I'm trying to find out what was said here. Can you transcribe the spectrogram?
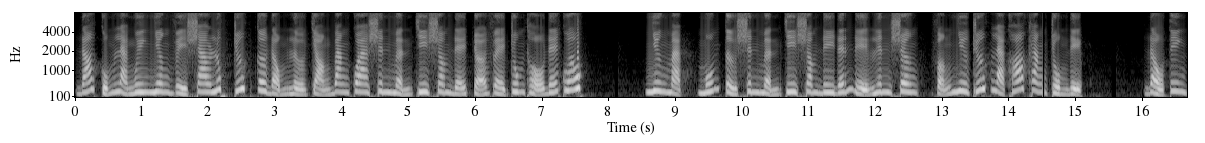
Đó cũng là nguyên nhân vì sao lúc trước cơ động lựa chọn băng qua sinh mệnh chi sâm để trở về trung thổ đế quốc. Nhưng mà, muốn từ sinh mệnh chi sâm đi đến địa linh sơn, vẫn như trước là khó khăn trùng điệp. Đầu tiên,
